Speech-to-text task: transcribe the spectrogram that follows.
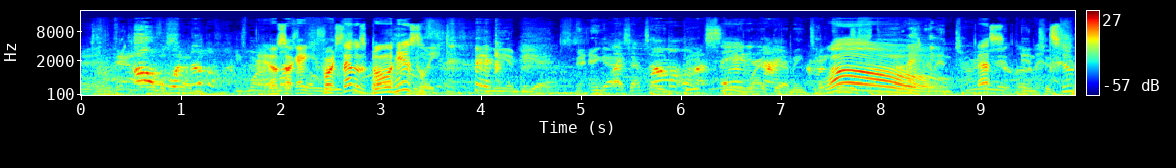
And oh, now all of a Oh, sudden, another one. he's one it looks like most AK-47 is blowing his lead. in the NBA. And, and guys, that's Mama a on big a swing Saturday right night. there. I mean, taking Whoa, the and turning that's a it little into bit too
